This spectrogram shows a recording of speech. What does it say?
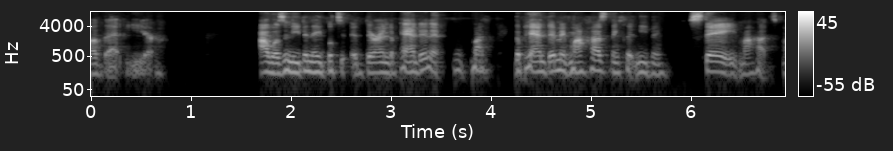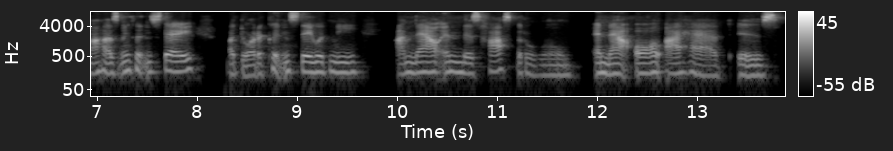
of that year. I wasn't even able to during the pandemic. My, the pandemic, my husband couldn't even stay. My, my husband couldn't stay. My daughter couldn't stay with me. I'm now in this hospital room, and now all I have is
